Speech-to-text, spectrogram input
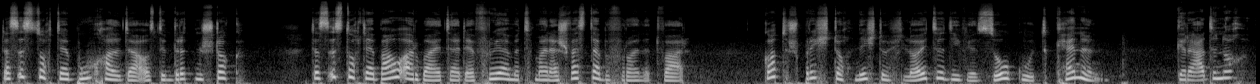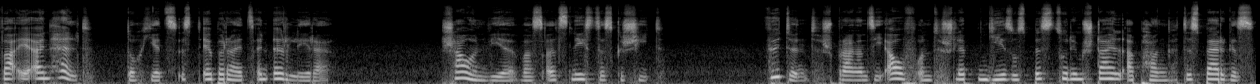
Das ist doch der Buchhalter aus dem dritten Stock. Das ist doch der Bauarbeiter, der früher mit meiner Schwester befreundet war. Gott spricht doch nicht durch Leute, die wir so gut kennen. Gerade noch war er ein Held, doch jetzt ist er bereits ein Irrlehrer. Schauen wir, was als nächstes geschieht. Wütend sprangen sie auf und schleppten Jesus bis zu dem Steilabhang des Berges,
